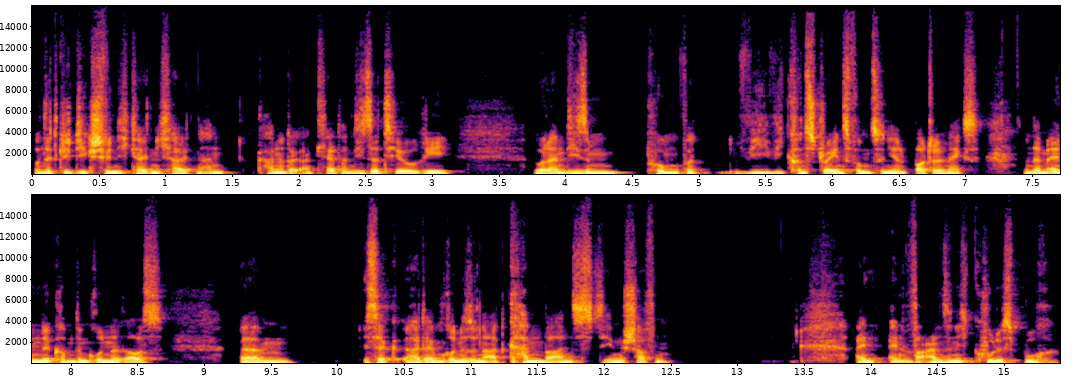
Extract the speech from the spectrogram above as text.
und die Geschwindigkeit nicht halten kann und erklärt an dieser Theorie, oder an diesem Punkt, wie, wie Constraints funktionieren, Bottlenecks. Und am Ende kommt im Grunde raus, ähm, ist er, hat er im Grunde so eine Art Kanban-System geschaffen. Ein, ein wahnsinnig cooles Buch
